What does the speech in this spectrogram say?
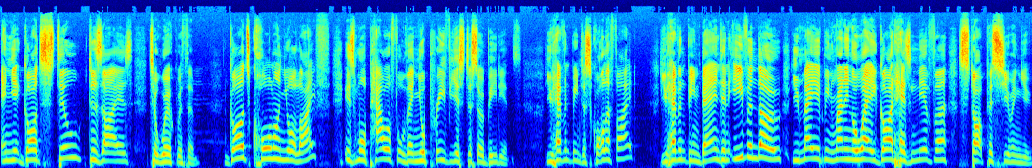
and yet God still desires to work with him. God's call on your life is more powerful than your previous disobedience. You haven't been disqualified. You haven't been banned. And even though you may have been running away, God has never stopped pursuing you.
